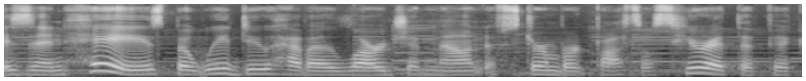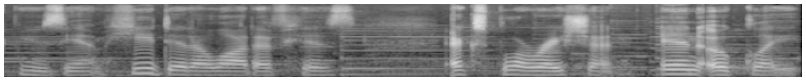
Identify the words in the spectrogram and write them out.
is in Hays, but we do have a large amount of Sternberg fossils here at the Fick Museum. He did a lot of his exploration in Oakley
